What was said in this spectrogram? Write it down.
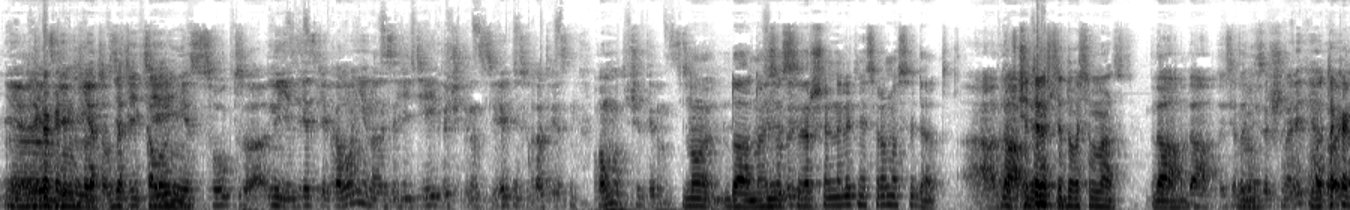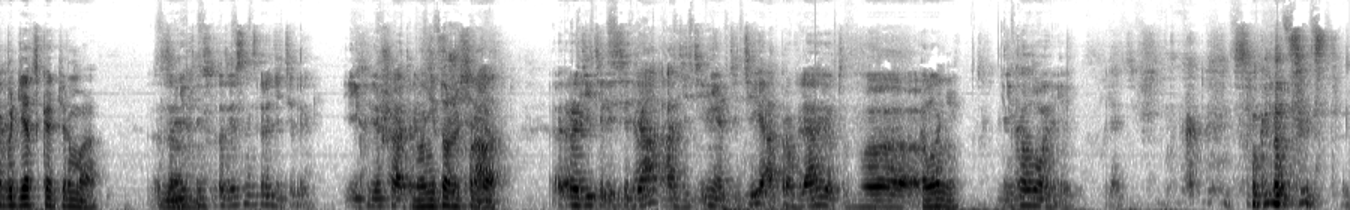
Нет, Или как они нету, за детей колонии. несут, а, ну, есть детские колонии, но за детей до 14 лет несут ответственность, по-моему, до 14. Ну, да, но Если это- несовершеннолетние все равно сидят. А, Ну, да, с 14 до 18. Да, Да. да, то есть это Ну. несовершеннолетние, Ну а это как бы этого детская тюрьма. За Да. них несут ответственность родители. Их лишают Но они тоже прав. сидят Родители сидят, а детей, нет, детей отправляют в... колонии. Не колонии. Сука, нацисты.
